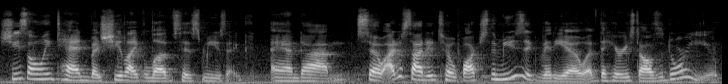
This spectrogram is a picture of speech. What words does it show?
She's only 10, but she like loves his music. And um, so I decided to watch the music video of the Harry Styles Adore You.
